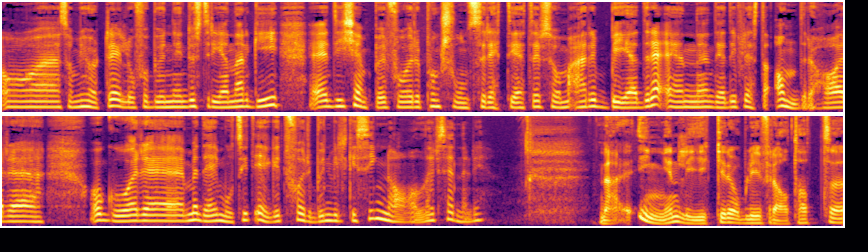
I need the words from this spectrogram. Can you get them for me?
Og eh, som vi hørte, LO-forbundet Industri Energi de kjemper for pensjonsrettigheter som er bedre enn det de fleste andre har, og går med det imot sitt eget forbund. Hvilke signaler sender de? Nei, ingen liker å bli fratatt eh,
